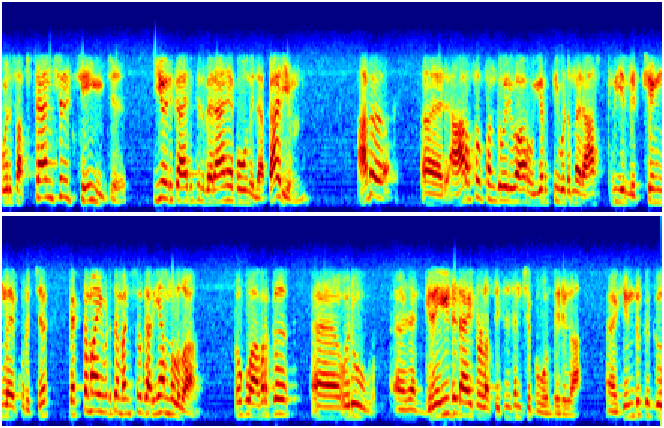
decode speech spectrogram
ഒരു സബ്സ്റ്റാൻഷ്യൽ ചേഞ്ച് ഈ ഒരു കാര്യത്തിൽ വരാനേ പോകുന്നില്ല. കാര്യം അത് ആർ എസ് എസ് സംഘപരിവാർ ഉയർത്തിവിടുന്ന രാഷ്ട്രീയ ലക്ഷ്യങ്ങളെ കുറിച്ച് വ്യക്തമായി ഇവിടുത്തെ മനുഷ്യർക്ക് അറിയാമെന്നുള്ളതാണ് നോക്കൂ അവർക്ക് ഒരു ഗ്രേഡഡ് ആയിട്ടുള്ള സിറ്റിസൺഷിപ്പ് കൊണ്ടുവരിക ഹിന്ദുക്കൾക്ക്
